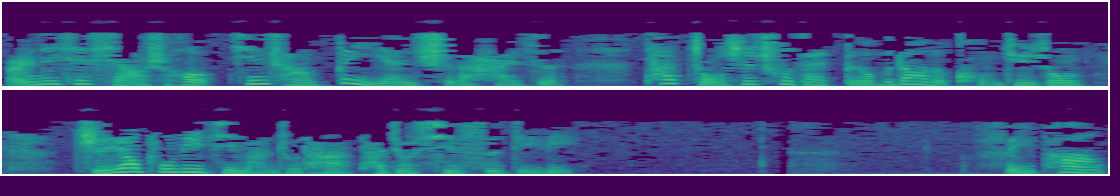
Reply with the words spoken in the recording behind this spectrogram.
而那些小时候经常被延迟的孩子，他总是处在得不到的恐惧中，只要不立即满足他，他就歇斯底里。肥胖，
